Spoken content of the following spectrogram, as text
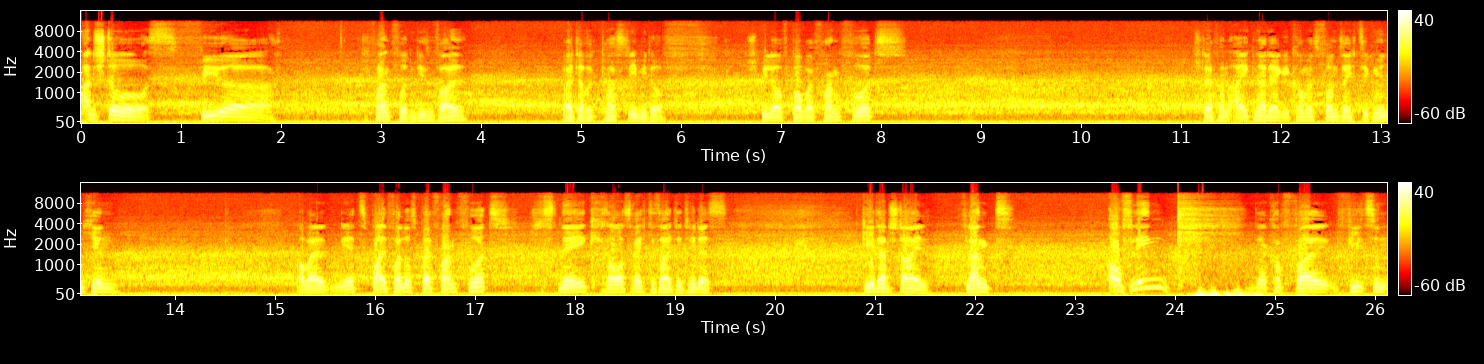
Anstoß für Frankfurt in diesem Fall. Weiter Rückpass, Demidov. Spielaufbau bei Frankfurt. Stefan Eigner, der gekommen ist von 60 München. Aber jetzt Ballverlust bei Frankfurt. Snake raus, rechte Seite, Tillis. Geht dann steil. Flankt. Auf Link. Der Kopfball viel zu.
